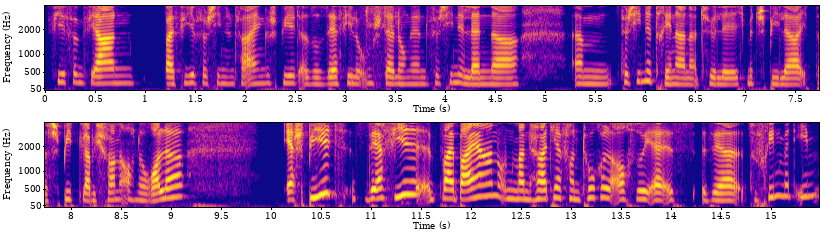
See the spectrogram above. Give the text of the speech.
vier, fünf Jahren bei vier verschiedenen Vereinen gespielt, also sehr viele Umstellungen, verschiedene Länder, ähm, verschiedene Trainer natürlich, Mitspieler. Das spielt, glaube ich, schon auch eine Rolle er spielt sehr viel bei Bayern und man hört ja von Tuchel auch so, er ist sehr zufrieden mit ihm.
